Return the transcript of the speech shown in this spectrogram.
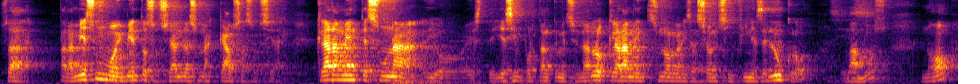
O sea, para mí es un movimiento social, no es una causa social. Claramente es una, digo, este, y es importante mencionarlo, claramente es una organización sin fines de lucro, vamos, ¿no?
